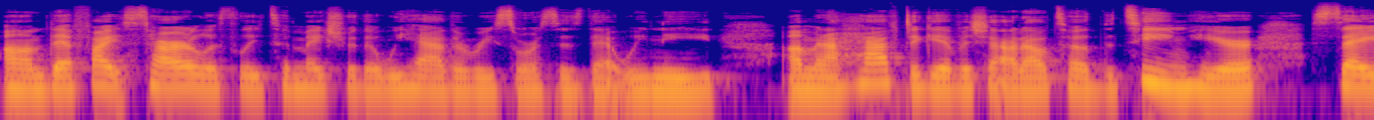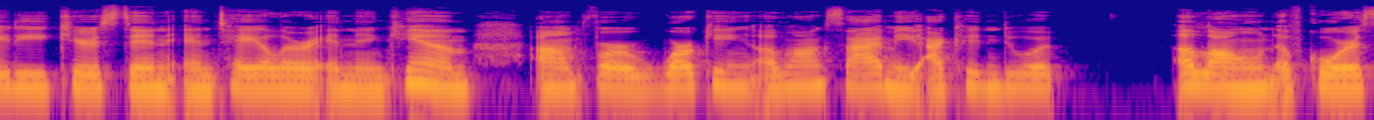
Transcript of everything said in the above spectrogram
um, that fights tirelessly to make sure that we have the resources that we need. Um, and I have to give a shout out to the team here, Sadie, Kirsten, and Taylor, and then Kim, um, for working alongside me. I couldn't do it alone, of course,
